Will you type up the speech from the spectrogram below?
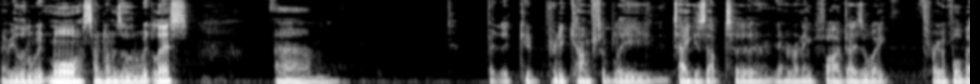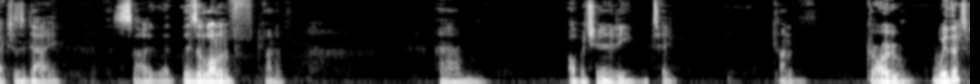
maybe a little bit more, sometimes a little bit less. Um, but it could pretty comfortably take us up to you know, running five days a week, three or four batches a day. So there's a lot of kind of um, opportunity to kind of grow with it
